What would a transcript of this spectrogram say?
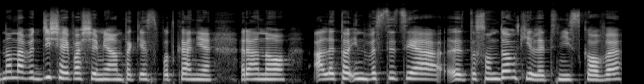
no nawet dzisiaj właśnie miałam takie spotkanie rano, ale to inwestycja, y, to są domki letniskowe,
